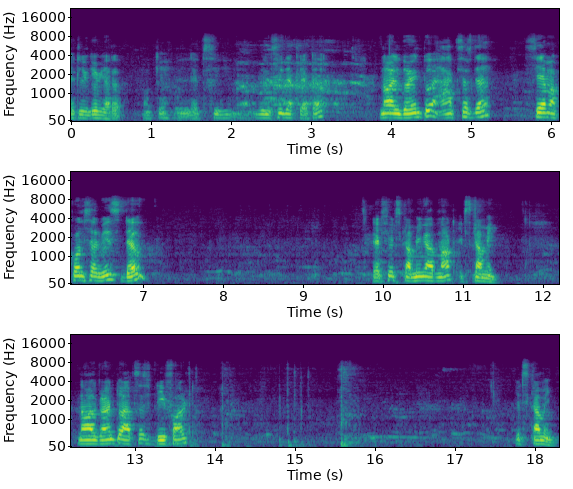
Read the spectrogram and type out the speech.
It will give error. Okay, let's see. We'll see that later. Now I'm going to access the same account service dev. Let's see it's coming or not. It's coming. Now I'm going to access default. It's coming.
